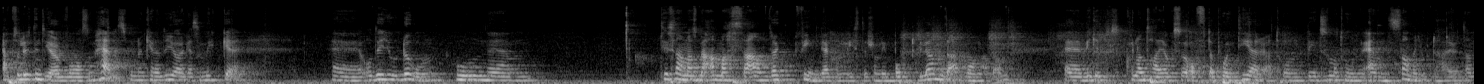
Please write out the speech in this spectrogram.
absolut inte göra vad som helst men hon kan ändå göra ganska mycket. Eh, och det gjorde hon. Hon eh, tillsammans med en massa andra kvinnliga kommunister som är bortglömda, många av dem, Eh, vilket Kollontaj också ofta poängterar, att hon, det är inte som att hon ensam har gjort det här utan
